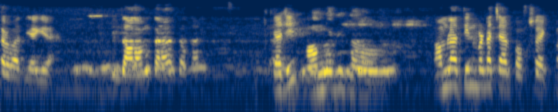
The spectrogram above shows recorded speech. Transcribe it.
करवा दिया गया। है क्या जी? मामला तीन बटा चार पॉक्सो एक्ट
